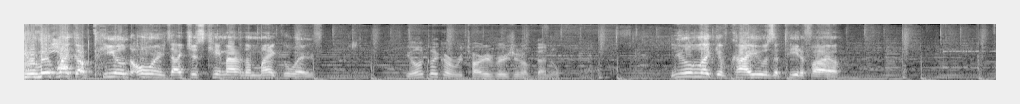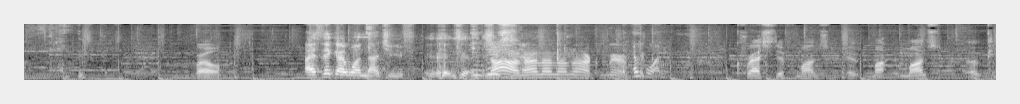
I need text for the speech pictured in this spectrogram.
You look Yeah. like a peeled orange that just came out of the microwave. You look like a retarded version of Venom. You look like if Caillou was a pedophile. Bro. I think I won that, Chief. No, no, no, no, no. Come here. That's one. Crest if monster. Uh, mon- monster. Okay.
